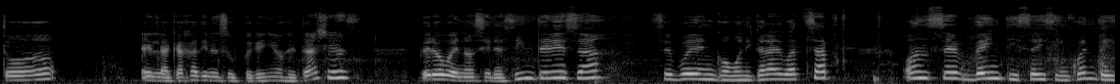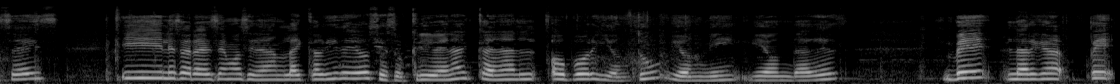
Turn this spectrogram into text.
Todo en la caja tiene sus pequeños detalles. Pero bueno si les interesa se pueden comunicar al whatsapp 11 26 56 y les agradecemos si le dan like al video, se suscriben al canal o por guion tu, guion ni, dades, B larga P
